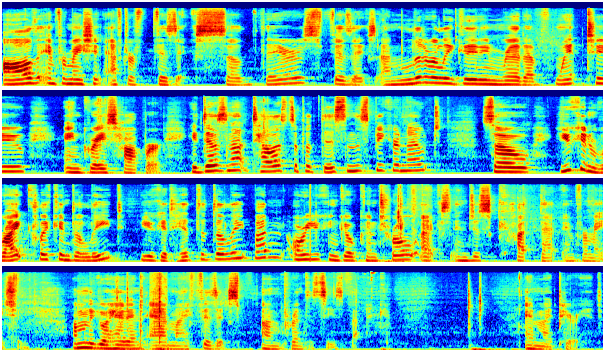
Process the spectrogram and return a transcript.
all the information after physics. So there's physics. I'm literally getting rid of went to and Grace Hopper. It does not tell us to put this in the speaker note. So you can right click and delete. You could hit the delete button or you can go control X and just cut that information. I'm going to go ahead and add my physics um, parentheses back and my period.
